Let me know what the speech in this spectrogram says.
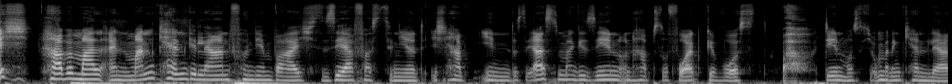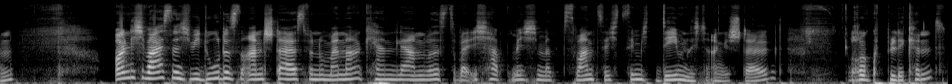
Ich habe mal einen Mann kennengelernt, von dem war ich sehr fasziniert. Ich habe ihn das erste Mal gesehen und habe sofort gewusst, oh, den muss ich unbedingt kennenlernen. Und ich weiß nicht, wie du das anstellst, wenn du Männer kennenlernen willst, aber ich habe mich mit 20 ziemlich dämlich angestellt rückblickend.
